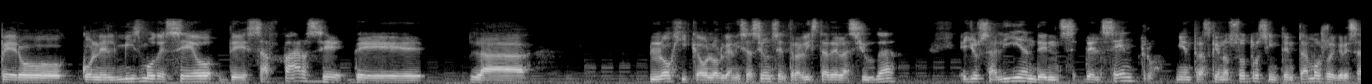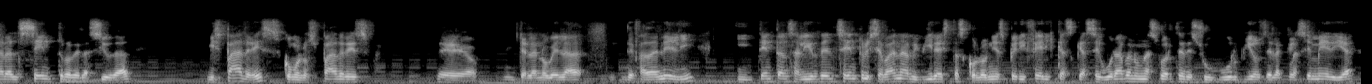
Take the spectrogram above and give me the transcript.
pero con el mismo deseo de zafarse de la lógica o la organización centralista de la ciudad. Ellos salían del centro, mientras que nosotros intentamos regresar al centro de la ciudad. Mis padres, como los padres de, la novela de Fadanelli, intentan salir del centro y se van a vivir a estas colonias periféricas que aseguraban una suerte de suburbios de la clase media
